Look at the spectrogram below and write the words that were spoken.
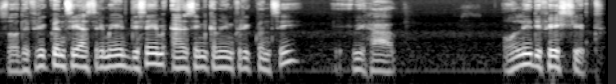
So, the frequency has remained the same as incoming frequency, we have only the phase shift.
